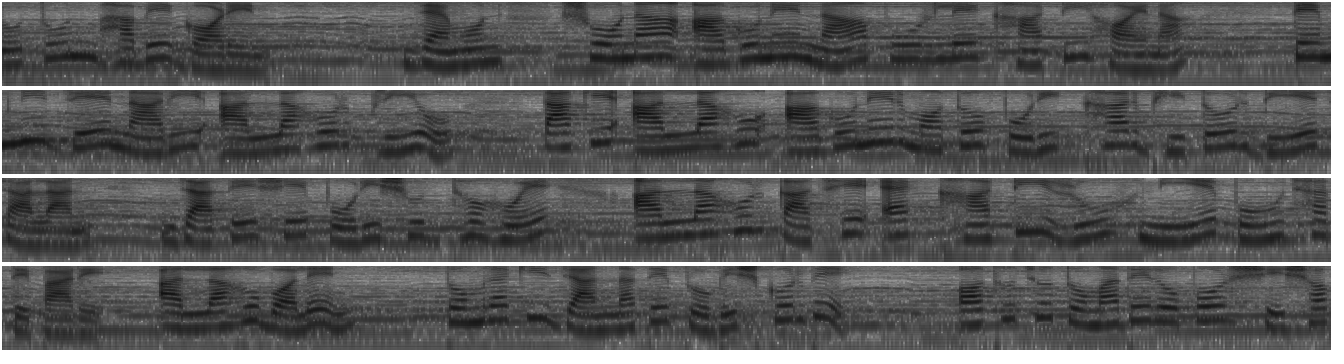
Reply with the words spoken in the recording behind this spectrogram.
নতুনভাবে গড়েন। যেমন সোনা আগুনে না পুড়লে খাঁটি হয় না, তেমনি যে নারী আল্লাহর প্রিয়, তাকে আল্লাহ আগুনের মতো পরীক্ষার ভিতর দিয়ে চালান, যাতে সে পরিশুদ্ধ হয়ে আল্লাহর কাছে এক খাঁটি রুহ নিয়ে পৌঁছাতে পারে। আল্লাহ বলেন, তোমরা কি জান্নাতে প্রবেশ করবে? অথচ তোমাদের ওপর সেসব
